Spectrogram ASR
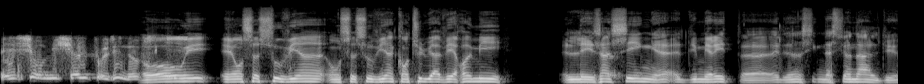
et sur Michel Polinovski. Oh oui, et on se souvient, on se souvient quand tu lui avais remis les insignes du mérite, les insignes nationales du,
